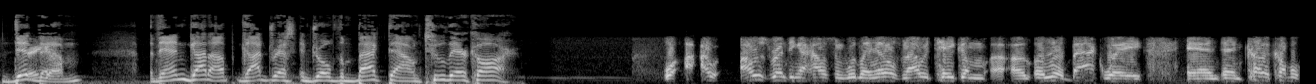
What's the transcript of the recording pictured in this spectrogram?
Did them, go. then got up, got dressed, and drove them back down to their car. I, I was renting a house in Woodland Hills, and I would take them a, a, a little back way and, and cut a couple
